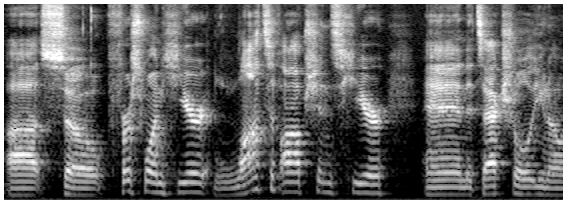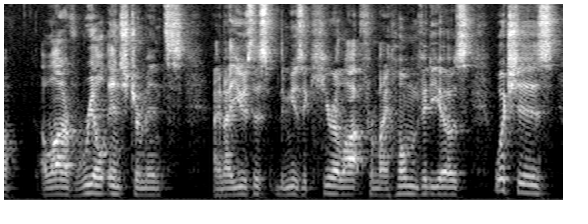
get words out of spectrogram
Uh, so first one here, lots of options here, and it's actual, you know, a lot of real instruments. And I use this the music here a lot for my home videos, which is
